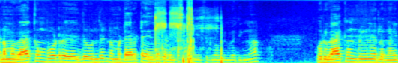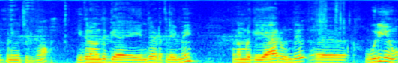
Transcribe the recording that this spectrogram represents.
இப்போ நம்ம வேக்கம் போடுற இதை வந்து நம்ம டேரெக்டாக இதில் கனெக்ட் பண்ணி வச்சுருக்கோம் அப்படின்னு பார்த்திங்கன்னா ஒரு வேக்கம் க்ளீனரில் கனெக்ட் பண்ணி வச்சுருக்கோம். இதில் வந்து கே எந்த இடத்துலையுமே நம்மளுக்கு ஏர் வந்து உரியும்.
